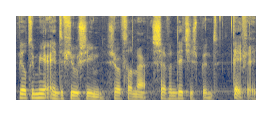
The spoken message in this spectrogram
wilt u meer interviews zien? Surf dan naar 7ditches.tv.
